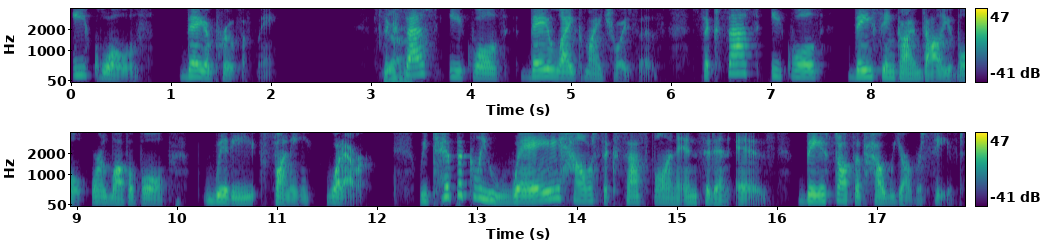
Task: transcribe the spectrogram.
equals they approve of me. Success equals they like my choices. Success equals they think I'm valuable or lovable, witty, funny, whatever. We typically weigh how successful an incident is based off of how we are received.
